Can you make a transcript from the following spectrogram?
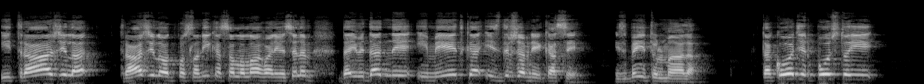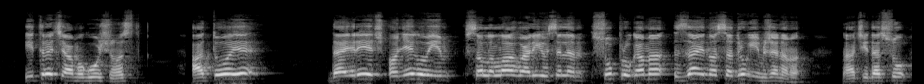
i tražila, tražila od poslanika sallallahu alaihi ve sellem da im dadne imetka iz državne kase, iz bejtul mala. Također postoji i treća mogućnost, a to je da je reč o njegovim sallallahu alaihi ve sellem suprugama zajedno sa drugim ženama. Znači da su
